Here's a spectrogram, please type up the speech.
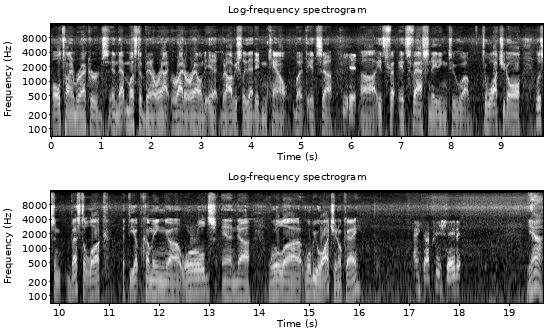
all-time records, and that must have been right, right around it. But obviously that didn't count. But it's uh, yeah. uh, it's it's fascinating to uh, to watch it all. Listen, best of luck at the upcoming uh, Worlds, and uh, we'll uh, we'll be watching. Okay. Thank you. I appreciate it. Yeah,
